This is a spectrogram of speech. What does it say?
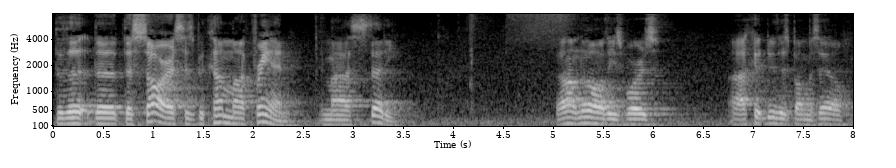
The, the, the thesaurus has become my friend in my study. I don't know all these words. I couldn't do this by myself.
